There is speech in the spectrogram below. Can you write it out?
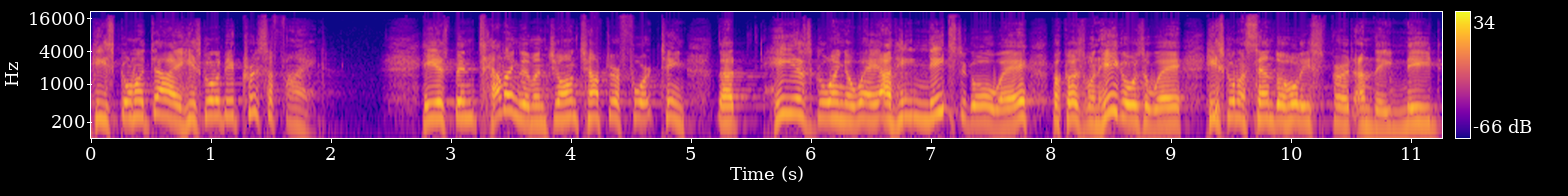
he's going to die, he's going to be crucified. He has been telling them in John chapter 14 that he is going away and he needs to go away because when he goes away, he's going to send the Holy Spirit and they need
